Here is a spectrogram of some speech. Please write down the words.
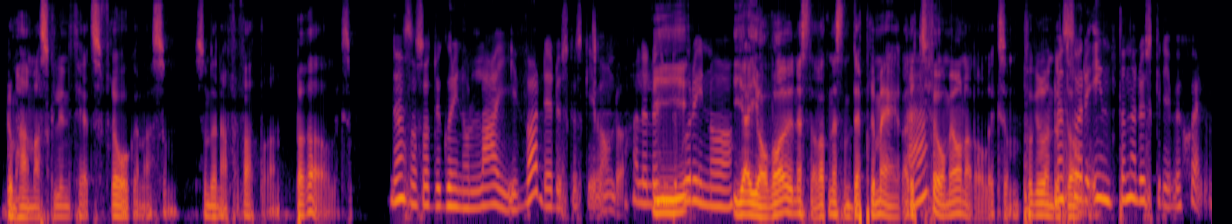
de här maskulinitetsfrågorna som, som den här författaren berör. Liksom. Det är nästan så att du går in och lajvar det du ska skriva om då? Eller I- du går in och... Ja, jag var nästan, varit nästan deprimerad Ja. i två månader liksom, på grund Men så av... är det inte när du skriver själv?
